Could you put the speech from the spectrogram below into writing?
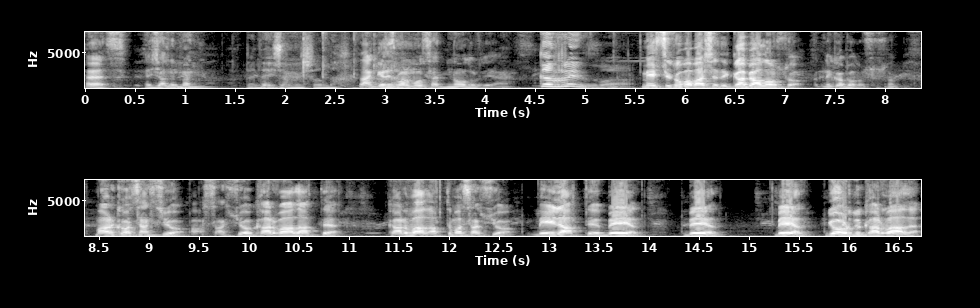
Evet. Heyecanlıyım ben. Ben de heyecanlıyım şu anda. Lan Griezmann'ım olsaydı ne olurdu ya. Griezmann. Messi topa başladı. Gabi Alonso. Ne Gabi Alonso'su lan? Marco Asensio. Asensio Carvalho attı. Carvalho attı mı Asensio? Bale attı. Bale. Bale. Bale. Gördü Carvalho.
